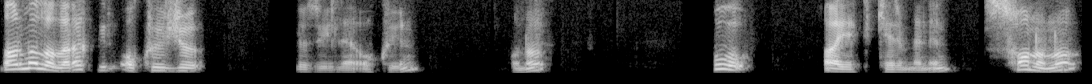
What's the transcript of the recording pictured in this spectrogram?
Normal olarak bir okuyucu gözüyle okuyun bunu. Bu ayet-i kerimenin sonunu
